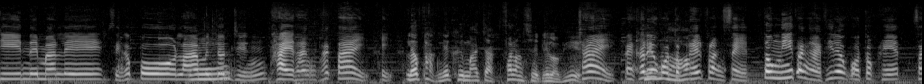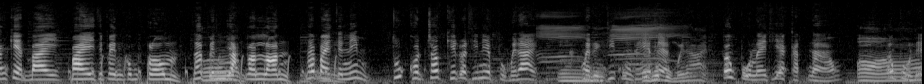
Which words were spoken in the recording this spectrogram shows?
จีนในมาเลสิงคโปร์ลามไปอืมจนถึงไทยทางภาคใต้ แล้วผักนี่คือมาจากฝรั่งเศสเลยเหรอพี่ ใช่เป็นเขาเรียกจริวองเหรอเตอร์เครสฝรั่งเศส ตรงนี้ต่างหากที่เรียกวอเตอร์เครสสังเกตใบใบจะเป็นกลมๆและเป็นอ๋อหยักลอนๆและใบจะนิ่มทุกคนชอบคิดว่าที่เนี่ยปลูกไม่ได้อืมหมายถึงที่กรุงเทพที่เนี่ยปลูกไม่ได้ต้องปลูกในที่อากาศหนาวอ๋อต้องปลูกใน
